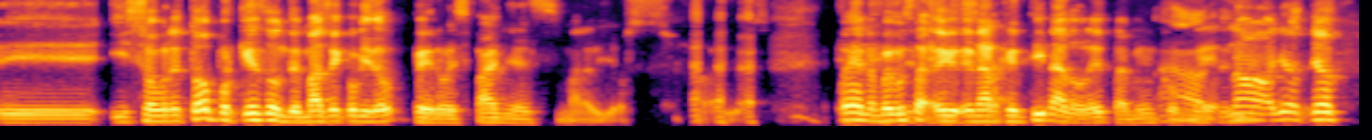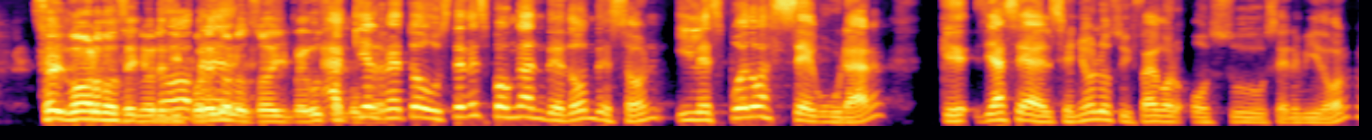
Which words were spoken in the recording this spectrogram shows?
eh, y sobre todo porque es donde más he comido, pero España es maravilloso. maravilloso. Bueno, me gusta. eh, En Argentina adoré también Ah, comer. No, yo, yo soy gordo, señores, No, y por eso lo soy. Me gusta Aquí el reto, ustedes pongan de dónde son y les puedo asegurar que ya sea el señor Lucifagor o su servidor,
